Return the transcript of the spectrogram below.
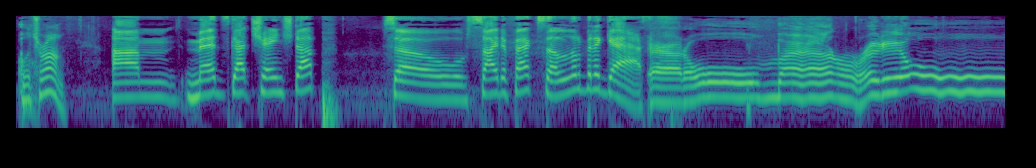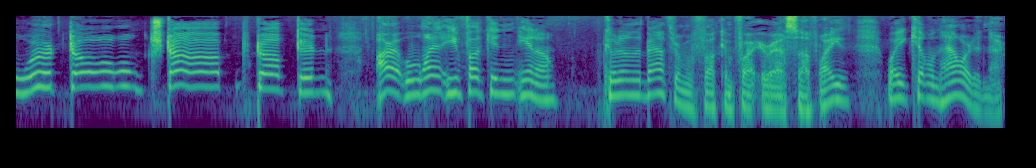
What's wrong? Um, meds got changed up. So, side effects, a little bit of gas. That old man radio, it don't stop talking. All right, well, why don't you fucking, you know, go down to the bathroom and fucking fart your ass off? Why you, why you killing Howard in there?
